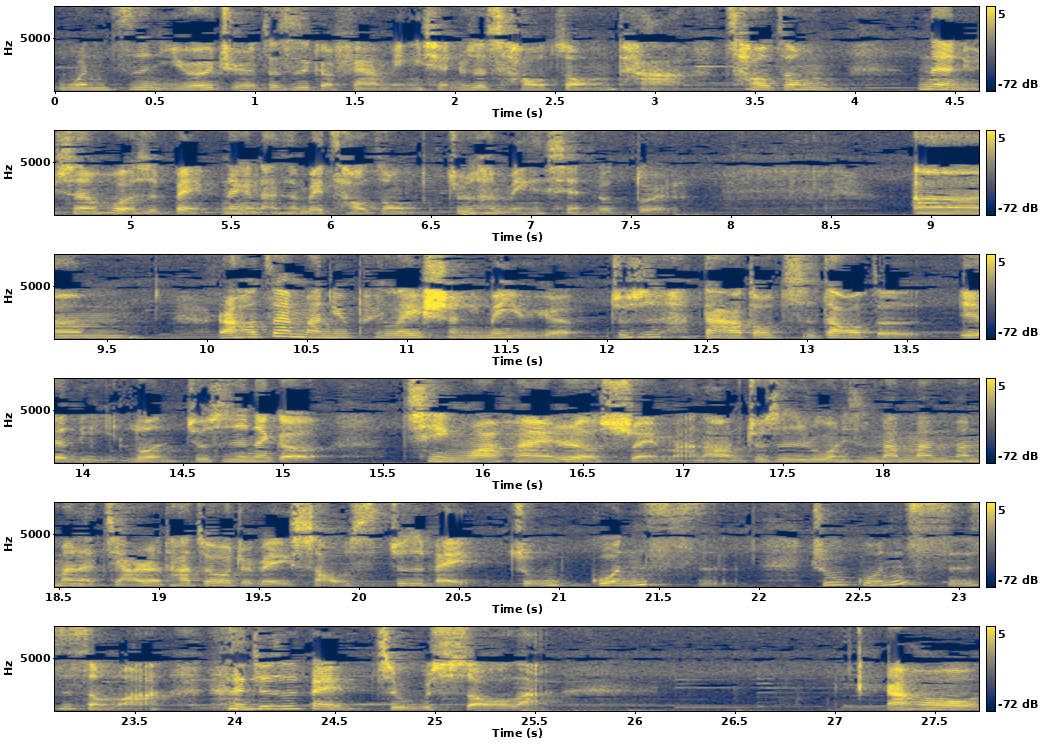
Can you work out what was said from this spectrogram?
文字，你就会觉得这是一个非常明显，就是操纵他，操纵那个女生，或者是被那个男生被操纵，就是很明显就对了。嗯，然后在 manipulation 里面有一个，就是大家都知道的一个理论，就是那个。青蛙放在热水嘛，然后你就是，如果你是慢慢慢慢的加热，它最后就被烧死，就是被煮滚死。煮滚死是什么啊？就是被煮熟啦。然后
